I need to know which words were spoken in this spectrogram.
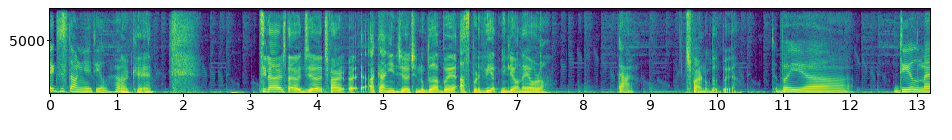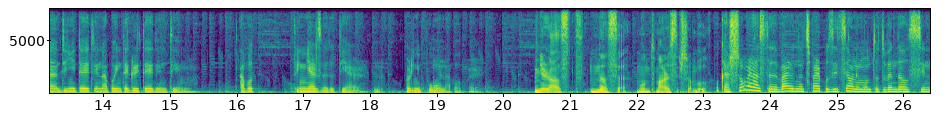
ekziston një i tillë, ha. Okej. Okay. Cila është ajo gjë, çfarë a ka një gjë që nuk do ta bëje as për 10 milionë euro? Ka. Çfarë nuk do të bëje? të bëj uh, deal me dinjitetin apo integritetin tim apo të njerëzve të tjerë për një punë apo për një rast nëse mund të marr si shembull. Po ka shumë raste dhe varet në çfarë pozicioni mund të të vendosin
